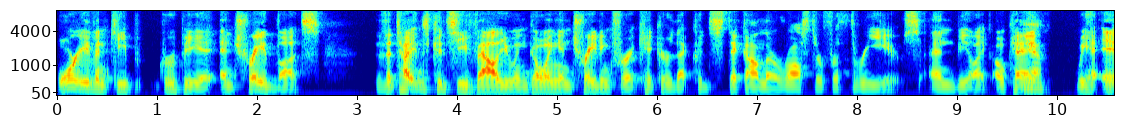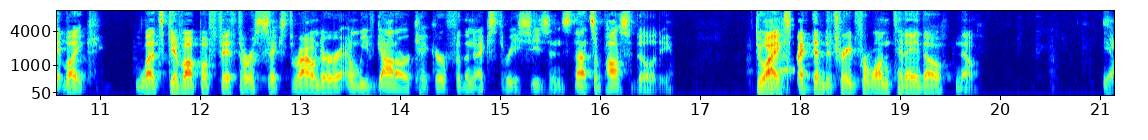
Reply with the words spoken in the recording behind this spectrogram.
or even keep grupe and trade lutz the Titans could see value in going and trading for a kicker that could stick on their roster for three years and be like, okay, yeah. we it like let's give up a fifth or a sixth rounder and we've got our kicker for the next three seasons. That's a possibility. Do yeah. I expect them to trade for one today though? No. Yeah.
